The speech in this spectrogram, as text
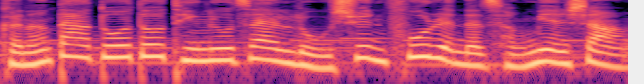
可能大多都停留在鲁迅夫人的层面上，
